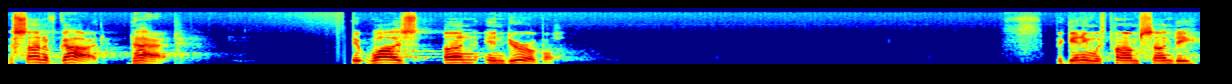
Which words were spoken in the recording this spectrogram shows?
The Son of God died. It was unendurable. Beginning with Palm Sunday,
